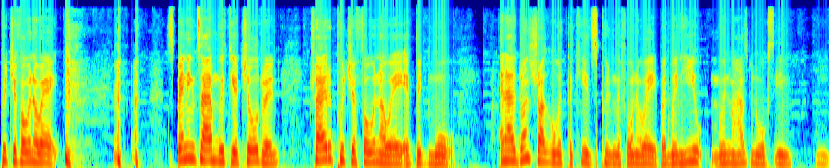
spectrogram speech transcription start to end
Put your phone away. Spending time with your children, try to put your phone away a bit more. And I don't struggle with the kids putting the phone away, but when he when my husband walks in, he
